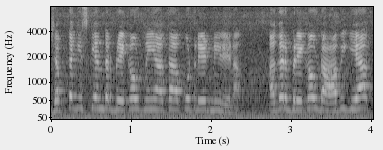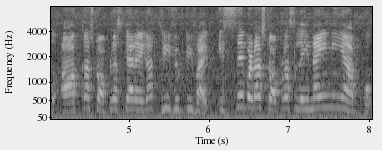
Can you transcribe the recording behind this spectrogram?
जब तक इसके अंदर ब्रेकआउट नहीं आता, आपको ट्रेड नहीं लेना। अगर ब्रेकआउट आ भी गया तो आपका स्टॉपलस क्या रहेगा? 355 इससे बड़ा स्टॉपलस लेना ही नहीं है आपको।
